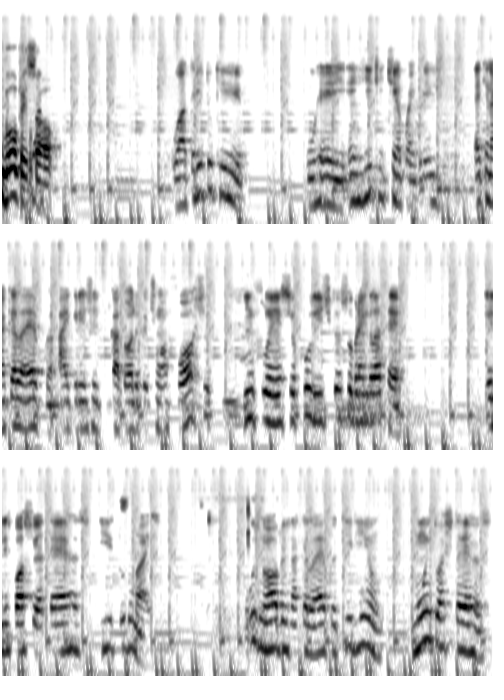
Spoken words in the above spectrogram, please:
Bom, pessoal. O atrito que o rei Henrique tinha com a igreja é que naquela época a igreja católica tinha uma forte influência política sobre a Inglaterra. Eles possuíam terras e tudo mais. Os nobres naquela época queriam muito as terras,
